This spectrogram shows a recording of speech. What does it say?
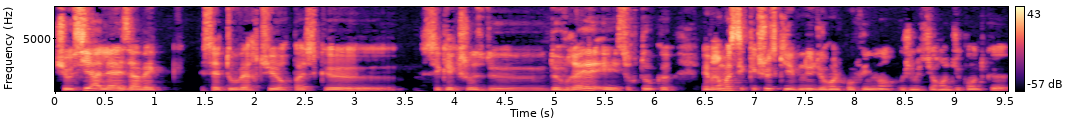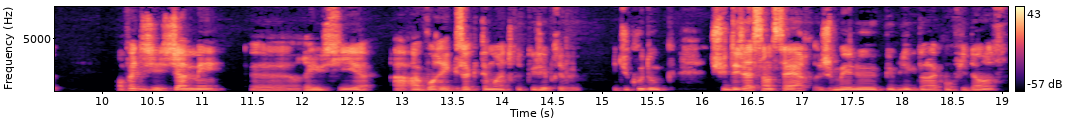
suis aussi à l'aise avec cette ouverture parce que c'est quelque chose de, de vrai et surtout que, mais vraiment c'est quelque chose qui est venu durant le confinement où je me suis rendu compte que, en fait, j'ai jamais euh, réussi à avoir exactement un truc que j'ai prévu. Et du coup, donc, je suis déjà sincère, je mets le public dans la confidence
